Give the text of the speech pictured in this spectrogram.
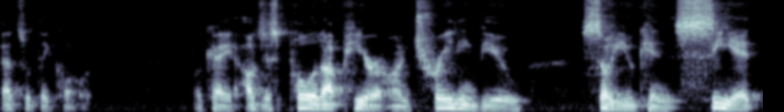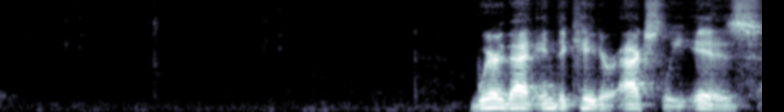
That's what they call it. Okay. I'll just pull it up here on TradingView so you can see it. Where that indicator actually is.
